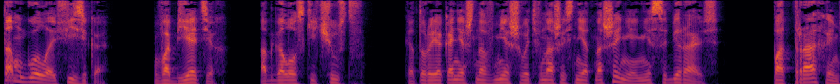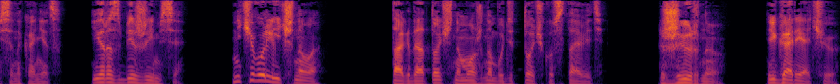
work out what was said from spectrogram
Там голая физика. В объятиях отголоски чувств, которые я, конечно, вмешивать в наши с ней отношения не собираюсь. Потрахаемся, наконец, и разбежимся. Ничего личного. Тогда точно можно будет точку ставить. Жирную и горячую.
